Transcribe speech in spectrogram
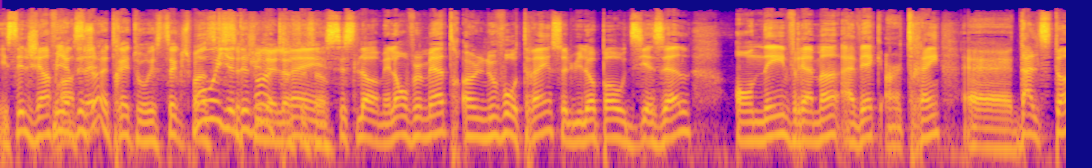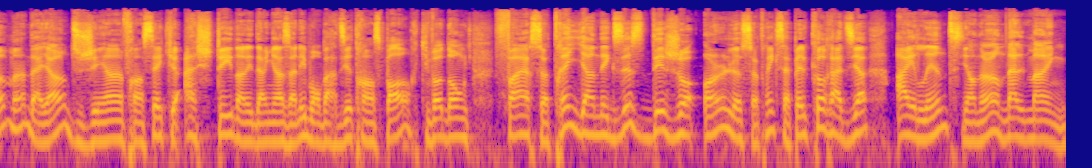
Et c'est le géant Mais il y a français. déjà un train touristique, je pense. oui, il y a déjà un là, train, c'est cela. Mais là, on veut mettre un nouveau train, celui-là pas au diesel. On est vraiment avec un train euh, d'Alstom, hein, d'ailleurs, du géant français qui a acheté dans les dernières années Bombardier Transport, qui va donc faire ce train. Il y en existe déjà un, là, ce train qui s'appelle Coradia Island. Il y en a un en Allemagne,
